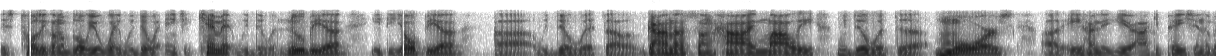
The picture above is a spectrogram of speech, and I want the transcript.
It's totally going to blow you away. We deal with ancient Kemet, we deal with Nubia, Ethiopia, uh, we deal with uh, Ghana, Songhai, Mali. We deal with the Moors, uh, the 800 year occupation of,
